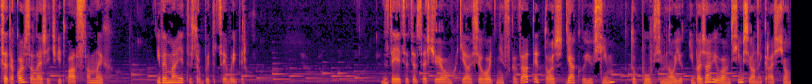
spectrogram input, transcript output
це також залежить від вас самих. І ви маєте зробити цей вибір. Здається, це все, що я вам хотіла сьогодні сказати. Тож, дякую всім, хто був зі мною, і бажаю вам всім всього найкращого.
